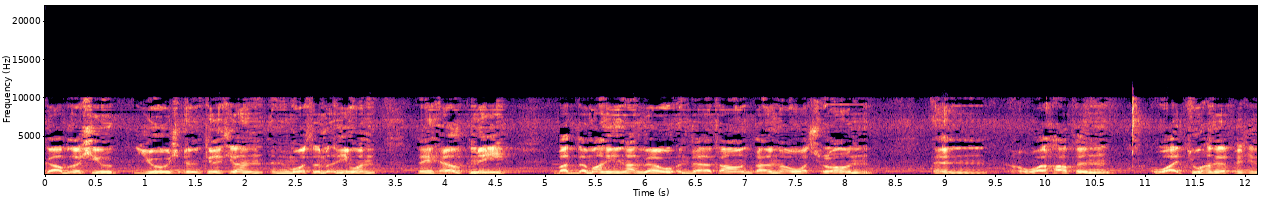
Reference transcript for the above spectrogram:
God bless you, Jewish and Christian and Muslim, anyone. They helped me, but the money not go in the account. I don't know what's wrong and what happened. Why $250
